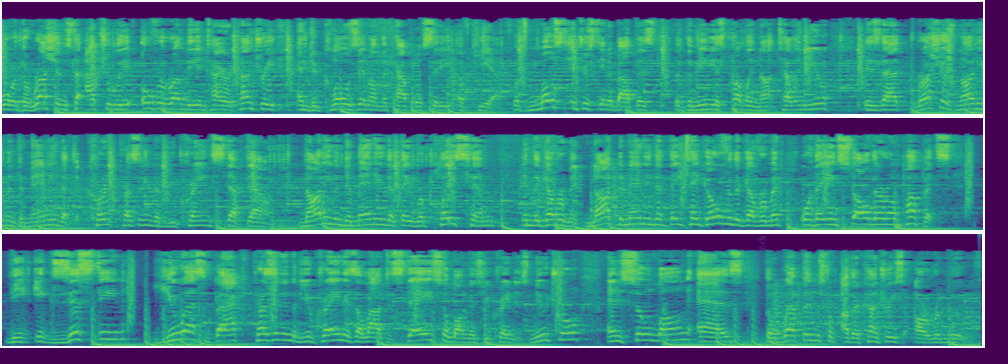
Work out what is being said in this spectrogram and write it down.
for the Russians to actually overrun the entire country and to close in on the capital city of Kiev. What's most interesting about this that the media is probably not telling you is that Russia is not even demanding that the current president of Ukraine step down, not even demanding that they replace him in the government, not demanding that they take over the government or they install their own puppets. The existing US backed president of Ukraine is allowed to stay so long as Ukraine is neutral and so long as the weapons from other countries are removed.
